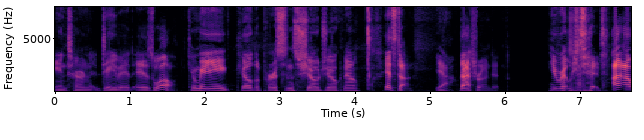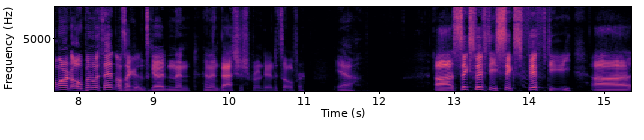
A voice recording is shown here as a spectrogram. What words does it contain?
intern David as well. Can we kill the person's show joke now? It's done. Yeah, Batch ruined it. He really did. I, I wanted to open with it. And I was like, it's good, and then and then Batch just ruined it. It's over. Yeah. Uh, 650, 650. Uh,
